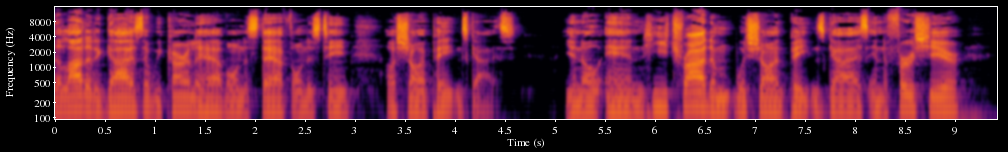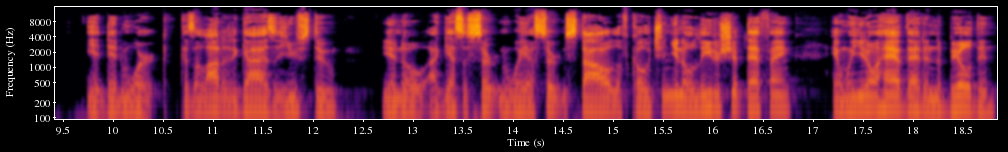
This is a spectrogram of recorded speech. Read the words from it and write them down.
a lot of the guys that we currently have on the staff on this team are Sean Payton's guys. You know, and he tried them with Sean Payton's guys in the first year. It didn't work because a lot of the guys are used to, you know, I guess a certain way, a certain style of coaching, you know, leadership, that thing. And when you don't have that in the building,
